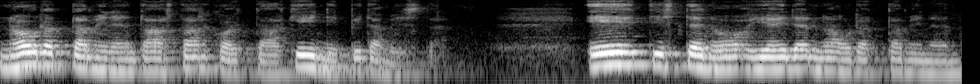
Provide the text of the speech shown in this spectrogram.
Noudattaminen taas tarkoittaa kiinni pitämistä. Eettisten ohjeiden noudattaminen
